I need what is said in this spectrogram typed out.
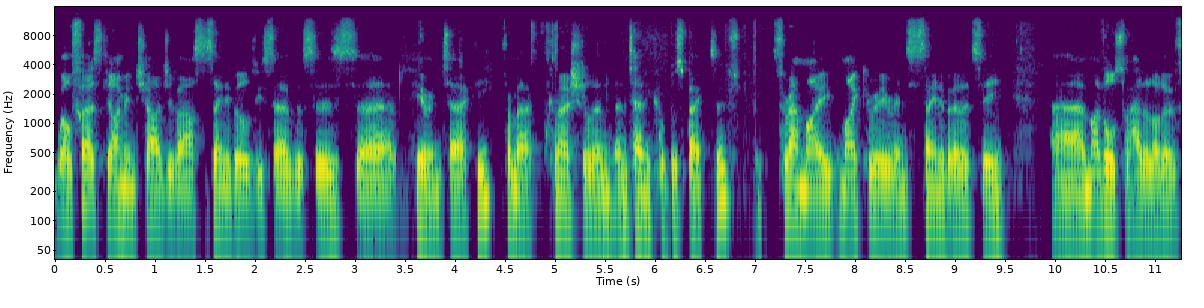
well, firstly, I'm in charge of our sustainability services uh, here in Turkey from a commercial and, and, technical perspective. Throughout my my career in sustainability, um, I've also had a lot of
